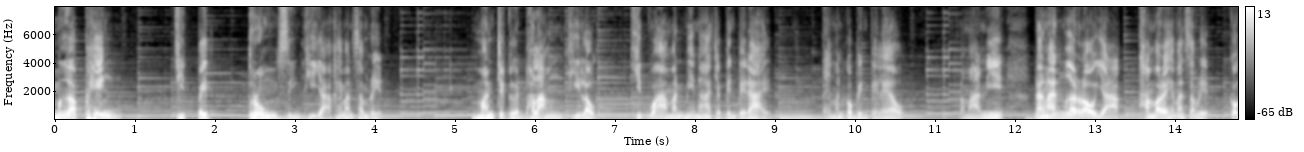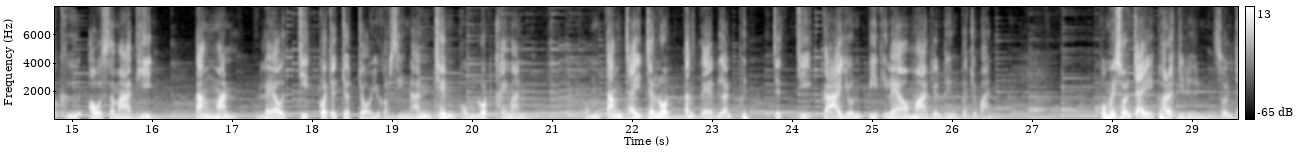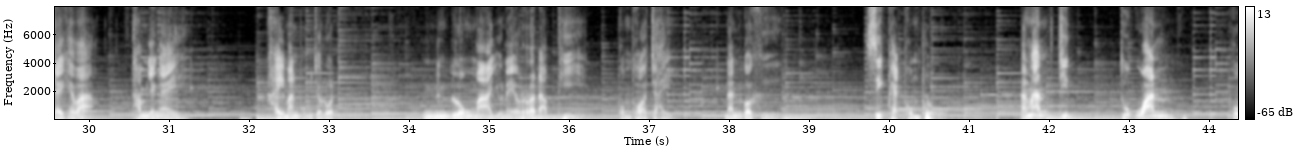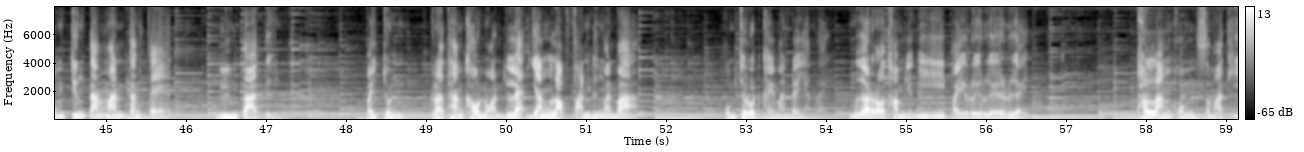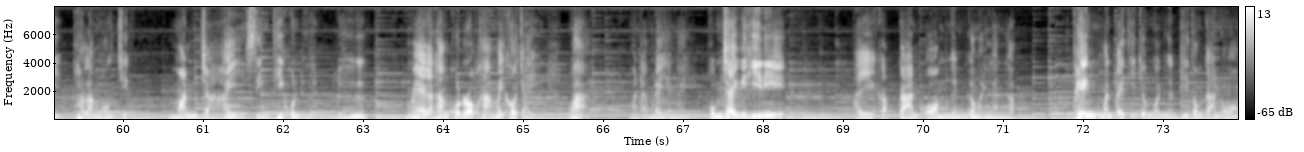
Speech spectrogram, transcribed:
เมื่อเพ่งจิตไปตรงสิ่งที่อยากให้มันสำเร็จ มันจะเกิดพลังที่เรา คิดว่ามันไม่น่าจะเป็นไปได้ แต่มันก็เป็นไปแล้ว ประมาณนี้ ดังนั้นเมื่อเราอยากทำอะไรให้มันสำเร็จก็คือเอาสมาธิตั้งมั่น แล้วจิตก็จะจดจ่ออยู่กับสิ่งนั้น เช่น ผมลดไขมัน ผมตั้งใจจะลดตั้งแต่เดือนพฤศจิกายนปีที่แล้วมาจนถึงปัจจุบัน ผมไม่สนใจภารกิจอื่น สนใจแค่ว่าทำยังไงไขมันผมจะลดลงมาอยู่ในระดับที่ ผมพอใจ นั่นก็คือซิกแพคผมโผล่ดังนั้นจิตทุกวันผมจึงตั้งมั่นตั้งแต่ลืมตาตื่น ไปจนกระทั่งเข้านอนและยังหลับฝันถึงมันว่า ผมจะลดไขมันได้อย่างไร เมื่อเราทำอย่างนี้ไปเรื่อยๆเรื่อยๆพลังของสมาธิพลังของจิต มันจะให้สิ่งที่คนอื่น หรือแม้กระทั่งคนรอบข้างไม่เข้าใจว่า มันทำได้ยังไง ผมใช้วิธีนี้ไปกับการออมเงินก็เหมือนกันครับ เพ่งมันไปที่จำนวนเงินที่ต้องการออม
